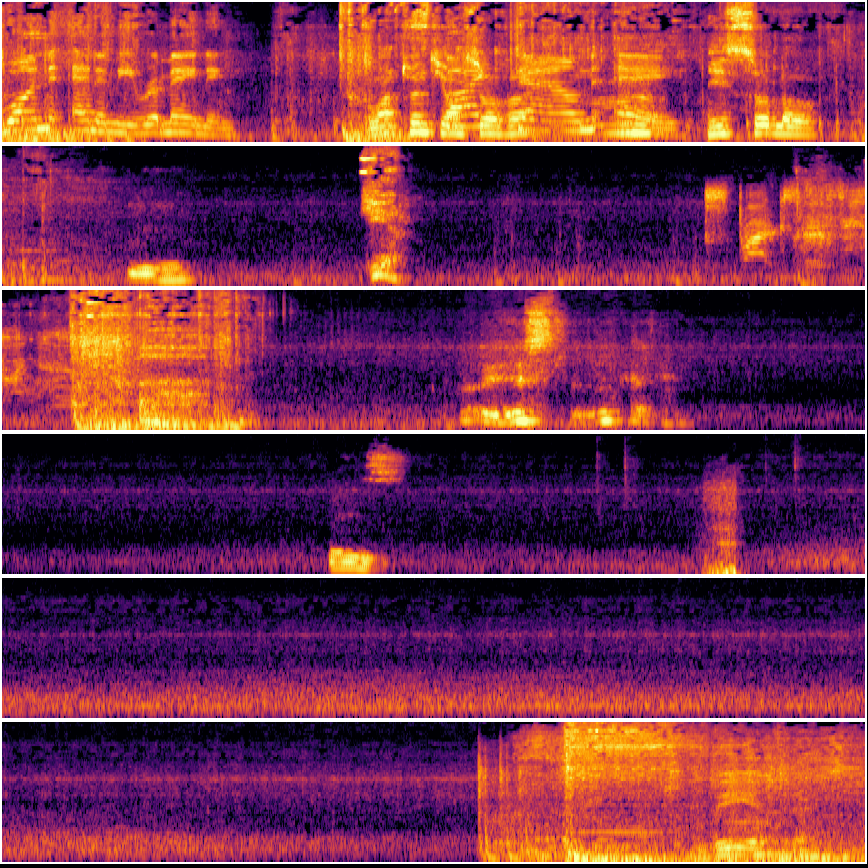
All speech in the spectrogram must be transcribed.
One enemy remaining. 120 on Spike Sova. down A. Mm. He's so low. Here. Spikes revealing area. Oh, just look at him. Please. Be at rest.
